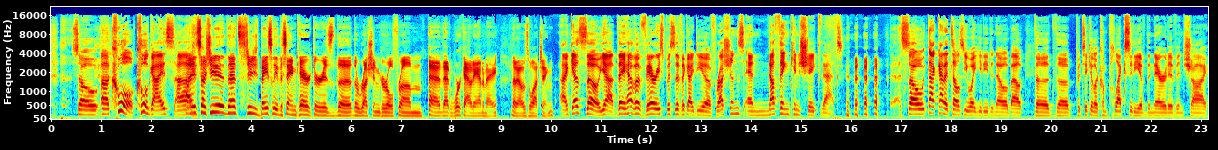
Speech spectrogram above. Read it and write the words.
so, uh, cool, cool guys. Uh, Uh, so she that's she's basically the same character as the the Russian girl from uh, that workout anime that I was watching. I guess so. Yeah, they have a very specific idea of Russians, and nothing can shake that. so that kind of tells you what you need to know about the the particular complexity of the narrative in Shy.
